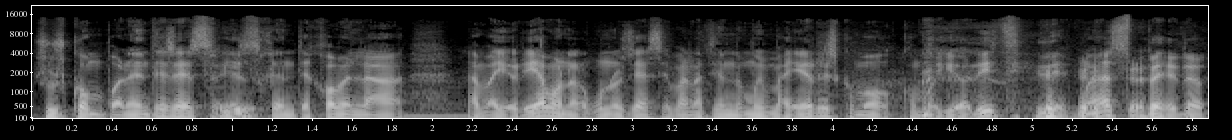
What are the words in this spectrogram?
sus componentes. Es, Sí. es gente joven la, la mayoría. Bueno, algunos ya se van haciendo muy mayores, como, como Lloris y demás, pero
